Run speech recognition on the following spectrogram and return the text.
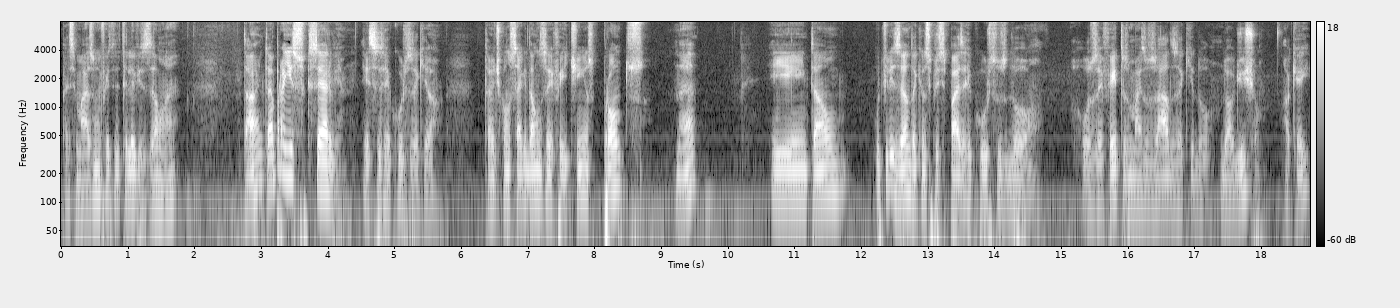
Parece mais um efeito de televisão, né? Tá? Então é para isso que serve esses recursos aqui, ó. Então a gente consegue dar uns efeitinhos prontos, né? E então, utilizando aqui os principais recursos do os efeitos mais usados aqui do, do Audition, ok?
